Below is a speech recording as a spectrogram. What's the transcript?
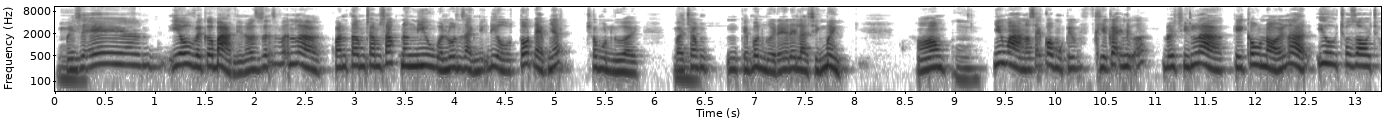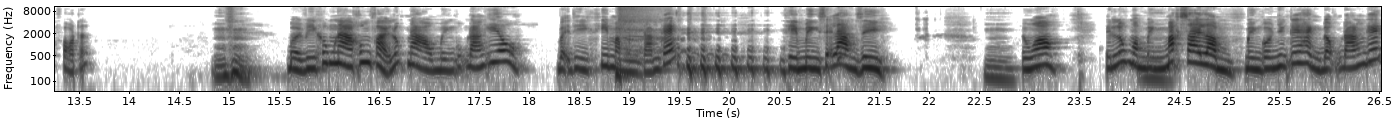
Mình Ừm. sẽ yêu về cơ bản thì nó rất vẫn là quan tâm, chăm sóc, nâng niu và luôn dành những điều tốt đẹp nhất cho một người. Và Ừm. trong cái một người đấy ở đây là chính mình, đúng không? Ừm. Nhưng mà nó sẽ còn một cái khía cạnh nữa, đó chính là cái câu nói là "Yêu cho roi cho vọt" á. Ừm. Bởi vì không nào không phải lúc nào mình cũng đáng yêu. Vậy thì khi mà mình đáng ghét thì mình sẽ làm gì? Ừm. Đúng không? Đến lúc mà mình Ừm. mắc sai lầm, mình có những cái hành động đáng ghét,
